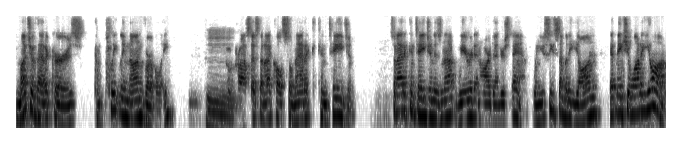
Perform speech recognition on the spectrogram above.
much of that occurs completely non-verbally, hmm. a process that I call somatic contagion. Somatic contagion is not weird and hard to understand. When you see somebody yawn, it makes you want to yawn.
